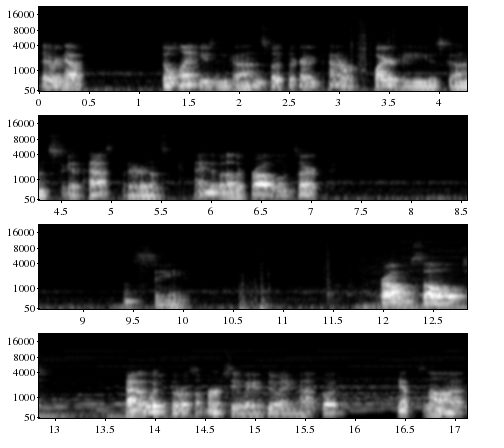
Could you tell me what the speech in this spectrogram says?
there we go don't like using guns, but if they're going to kind of require you to use guns to get past there, that's kind of another problem entirely. Let's see. Problem solved. Kind of wish there was a mercy way of doing that, but guess not.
